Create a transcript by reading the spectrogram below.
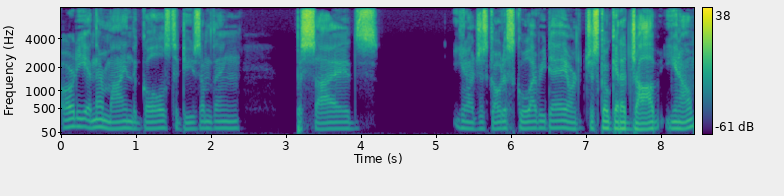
already in their mind the goals to do something besides, you know, just go to school every day or just go get a job. You know,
